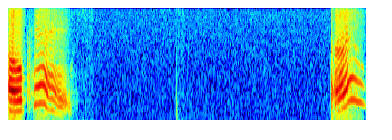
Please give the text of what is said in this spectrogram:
Okay. Hello?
